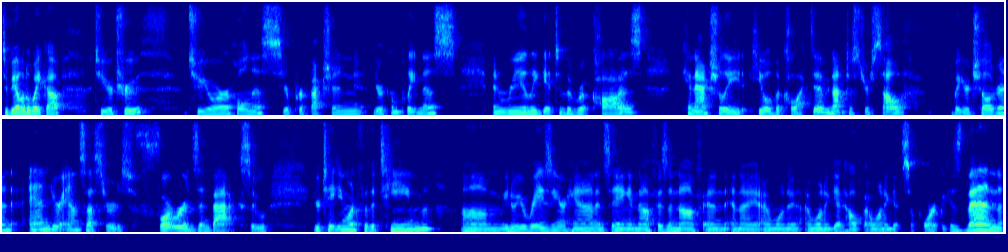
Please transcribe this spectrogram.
to be able to wake up to your truth, to your wholeness, your perfection, your completeness, and really get to the root cause can actually heal the collective, not just yourself, but your children and your ancestors forwards and back. So you're taking one for the team. Um, you know, you're raising your hand and saying enough is enough. And, and I, want to, I want to get help. I want to get support because then,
